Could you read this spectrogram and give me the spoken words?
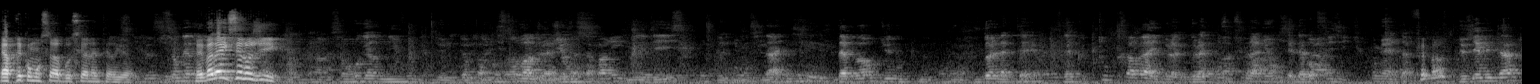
et après commencer à bosser à l'intérieur. Mais voilà que c'est logique. Si on regarde au niveau de, l'histoire de l'alliance monothéiste de- du Mont Sinaï, d'abord Dieu nous, donne la terre. C'est-à-dire que tout le travail de la, la construction de l'alliance est d'abord physique. Première étape. Deuxième étape,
